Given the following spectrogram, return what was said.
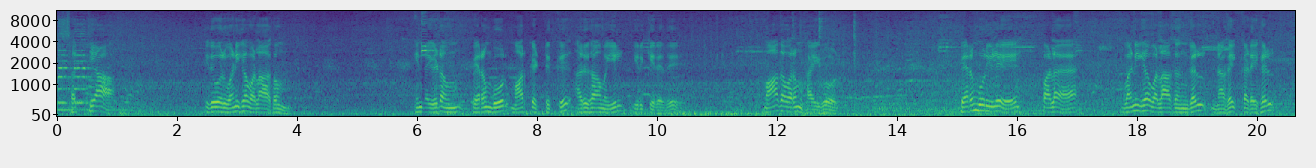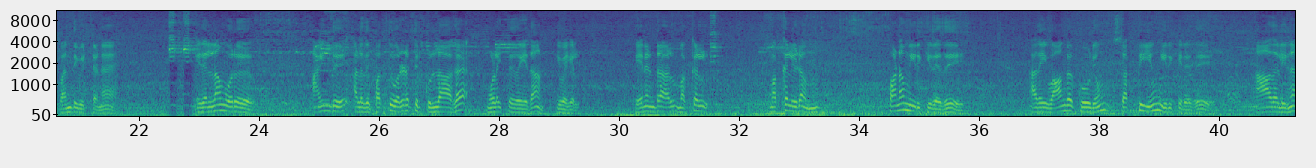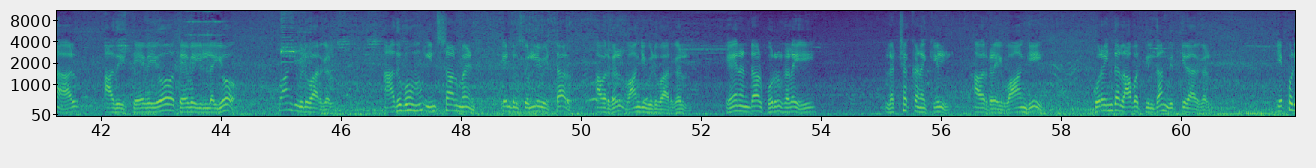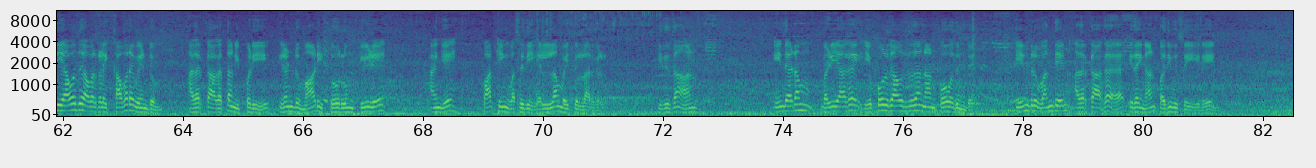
சத்யா இது ஒரு வணிக வளாகம். இந்த இடம் பெரம்பூர் மார்க்கெட்டுக்கு அருகாமையில் இருக்கிறது. மாதவரம் ஹைரோடு. பெரம்பூரிலே பல வணிக வளாகங்கள் நகைக்கடைகள் வந்துவிட்டன. இதெல்லாம் ஒரு ஐந்து அல்லது பத்து வருடத்திற்குள்ளாக முளைத்ததை தான் இவைகள். ஏனென்றால் மக்கள் மக்களிடம் பணம் இருக்கிறது. அதை வாங்கக்கூடும் சக்தியும் இருக்கிறது. ஆதலினால் அது தேவையோ தேவையில்லையோ வாங்கி விடுவார்கள் அதுவும் இன்ஸ்டால்மெண்ட் என்று சொல்லிவிட்டால் அவர்கள் வாங்கி விடுவார்கள் ஏனென்றால் பொருள்களை லட்சக்கணக்கில் அவர்களை வாங்கி குறைந்த லாபத்தில் தான் விற்கிறார்கள். எப்படியாவது அவர்களை கவர வேண்டும். அதற்காகத்தான் இப்படி இரண்டு மாடி ஷோரூம் கீழே அங்கே பார்க்கிங் வசதி எல்லாம் வைத்துள்ளார்கள். இதுதான் இந்த இடம் வழியாக எப்பொழுதாவது தான் நான் போவதுண்டு. இன்று வந்தேன் அதற்காக இதை நான் பதிவு செய்கிறேன்.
